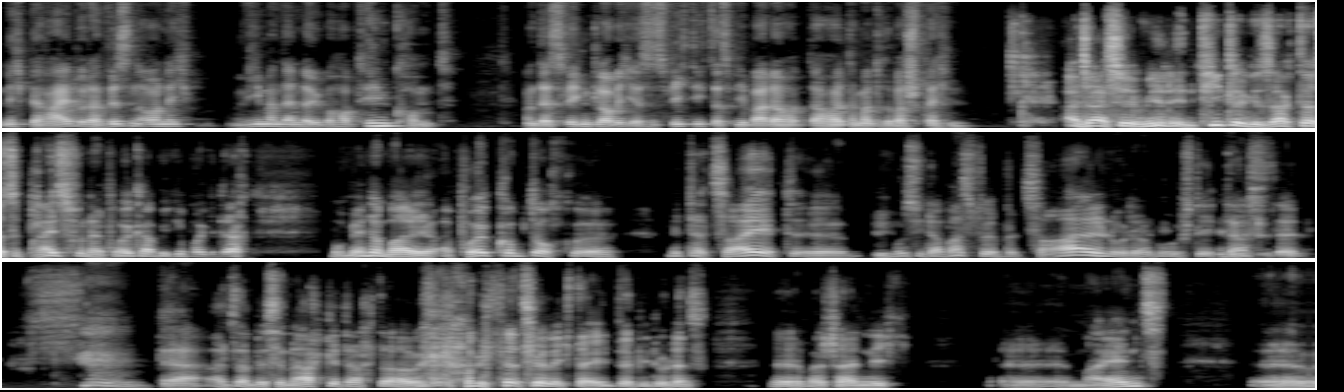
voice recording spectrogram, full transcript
nicht bereit oder wissen auch nicht, wie man denn da überhaupt hinkommt. Und deswegen glaube ich, ist es wichtig, dass wir beide da heute mal drüber sprechen. Also als du mir den Titel gesagt hast, Preis von Erfolg, habe ich immer gedacht, Moment mal, Erfolg kommt doch äh, mit der Zeit. Äh, hm. muss ich da was für bezahlen oder wo steht das denn? ja. Als ich ein bisschen nachgedacht habe, kam ich natürlich dahinter, wie du das äh, wahrscheinlich äh, meinst. Äh,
